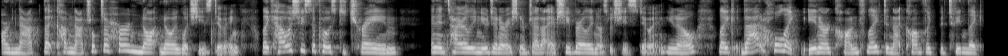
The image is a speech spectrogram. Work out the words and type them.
are not that come natural to her, not knowing what she's doing. Like, how is she supposed to train an entirely new generation of Jedi if she barely knows what she's doing? You know, like that whole like inner conflict and that conflict between like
